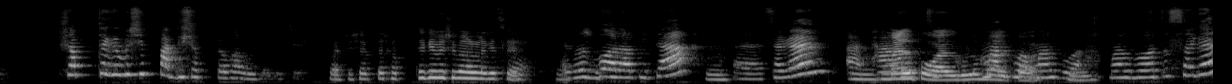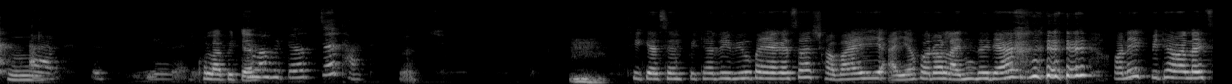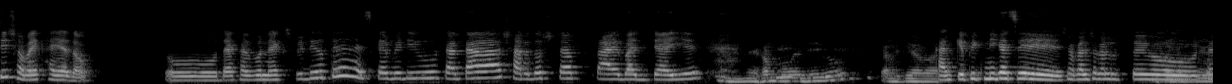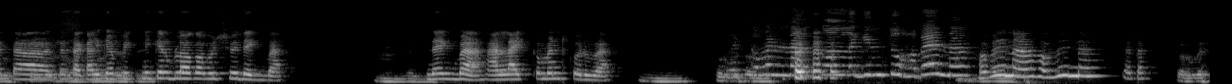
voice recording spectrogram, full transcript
সব থেকে বেশি পাটি সপ্তাহ ভালো লেগেছে। পাটি সপ্তাহ সব থেকে বেশি ভালো লেগেছে? এবার বড়া পিঠা সেকেন্ড আর মালপোয়া ওগুলো মালপোয়া। মালপোয়া মালপোয়া। তো সেকেন্ড আর ইয়ে খোলা পিঠা। খোলা পিঠা হচ্ছে থার্ড। আচ্ছা। ঠিক আছে পিঠার রিভিউ পাইয়া গেছে। সবাই আইয়া পড়ো লাইন ধরিয়া অনেক পিঠা বানাইছি সবাই খাইয়া যাও। তো দেখাবো নেক্সট ভিডিওতে আজকের ভিডিও টাটা। সাড়ে দশটা প্রায় বাজ যাইয়ে। এখন ঘুমাই দিব। কালকে আবার কালকে পিকনিক আছে। সকাল সকাল উঠতে হইব। Tata tata. কালকে পিকনিকের ব্লগ অবশ্যই দেখবা। দেখবা। আর লাইক কমেন্ট করবা। হুম, করবে করবে। কমেন্ট না করলে কিন্তু হবে না। হবে না হবে না। টাটা। করবে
